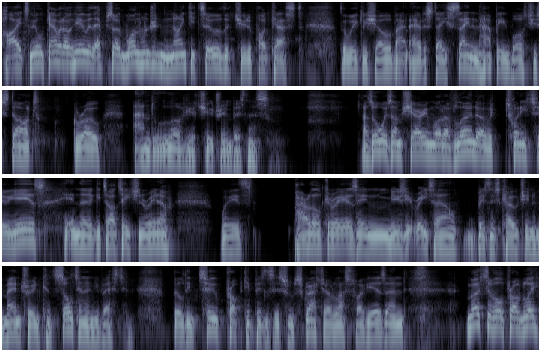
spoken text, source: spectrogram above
Hi, it's Neil Camado here with episode 192 of the Tutor Podcast, the weekly show about how to stay sane and happy whilst you start, grow, and love your tutoring business. As always, I'm sharing what I've learned over 22 years in the guitar teaching arena with parallel careers in music retail, business coaching, and mentoring, consulting, and investing, building two property businesses from scratch over the last five years, and most of all, probably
